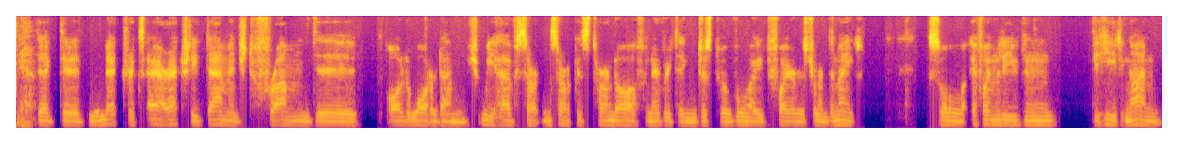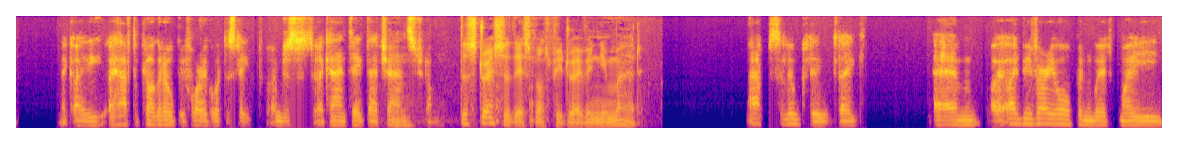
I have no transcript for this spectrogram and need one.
Yeah. Like the, the electrics are actually damaged from the all the water damage. We have certain circuits turned off and everything just to avoid fires during the night. So if I'm leaving the heating on, like I, I have to plug it out before I go to sleep. I'm just I can't take that chance, you know. The stress of this must be driving you mad. Absolutely. Like um I, I'd be very open with my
